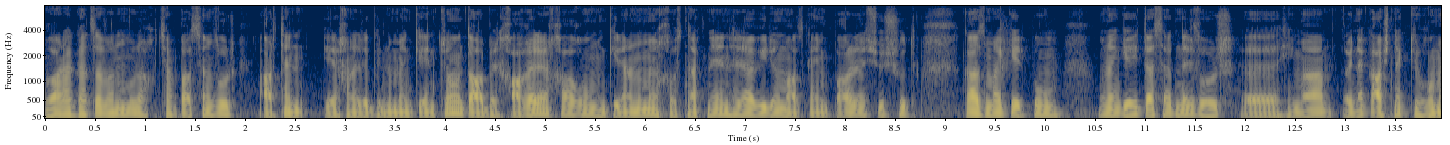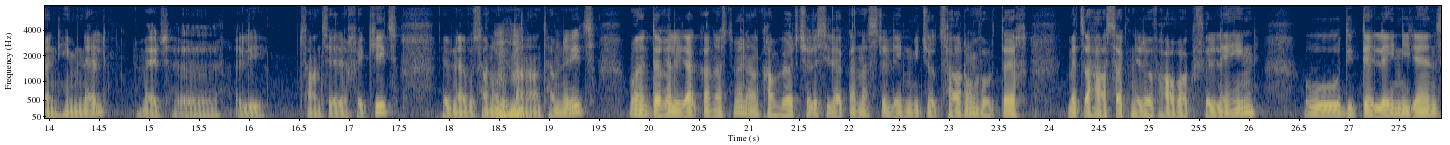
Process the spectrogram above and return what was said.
Ու Արագածավանում ուրախությամբ ասեմ, որ արդեն երեխաները գնում են կենտրոն, տարբեր խաղեր են խաղում, ընկերանում են, խոսնակներ են հրավիրում, ազգային պարեր են շուշուտ կազմակերպում։ Ունենք երիտասարդներ, որ հիմա օրինակ Աշնակ գյուղում են հիմնել մեր էլի ցանց երեխեքից եւ նաեւ ուսանողի տան անդամներից ու այնտեղ էլ իրականացնում են անգամ վերջերս իրականացրել էին միջոցառում որտեղ մեծահասակներով հավաքվել էին ու դիտել էին իրենց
